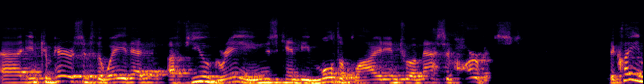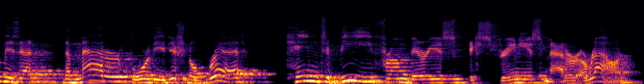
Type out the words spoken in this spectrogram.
uh, in comparison to the way that a few grains can be multiplied into a massive harvest. The claim is that the matter for the additional bread came to be from various extraneous matter around,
